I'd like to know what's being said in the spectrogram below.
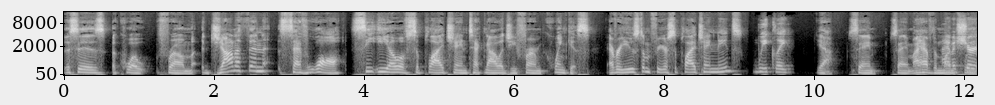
This is a quote from Jonathan Savoy, CEO of supply chain technology firm Quincus. Ever used them for your supply chain needs? weekly Yeah, same, same. I Yeah, have the I have a monthly shirt.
